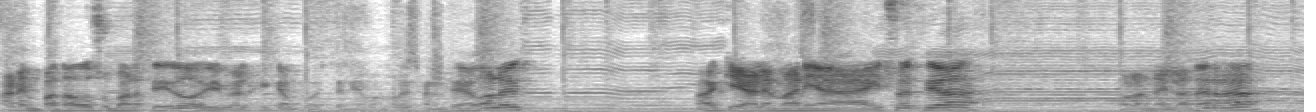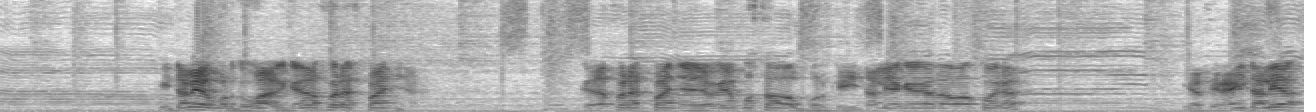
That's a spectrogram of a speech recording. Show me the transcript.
Han empatado su partido y Bélgica pues tenía mejor diferencia de goles. Aquí Alemania y Suecia. Holanda e Inglaterra. Italia Portugal. Queda fuera España. Queda fuera España. Yo había apostado porque Italia quedaba fuera. Y al final Italia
